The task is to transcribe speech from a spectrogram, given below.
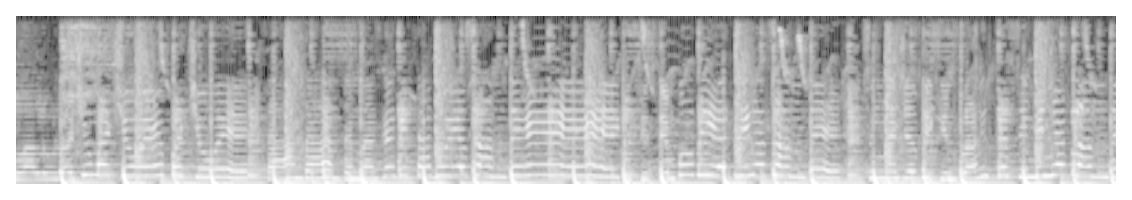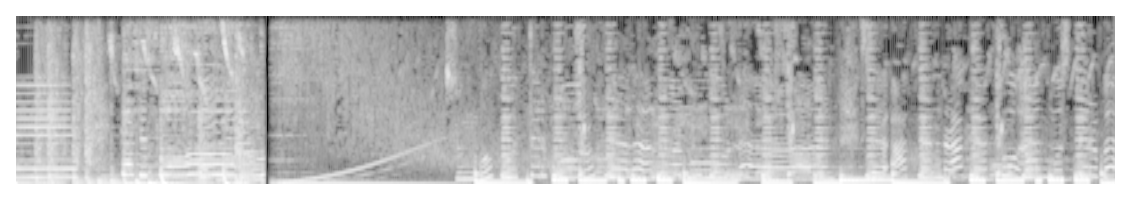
terlalu laju macue pacue Tahan-tahan tenaga kita goyang santai. Ikuti tempo biar keringat santai. Sengaja bikin pahit kasih minyak lantai Kasih slow. Sungguh ku terpuruk dalam lamunan Seakan ragaku hangus terbakar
